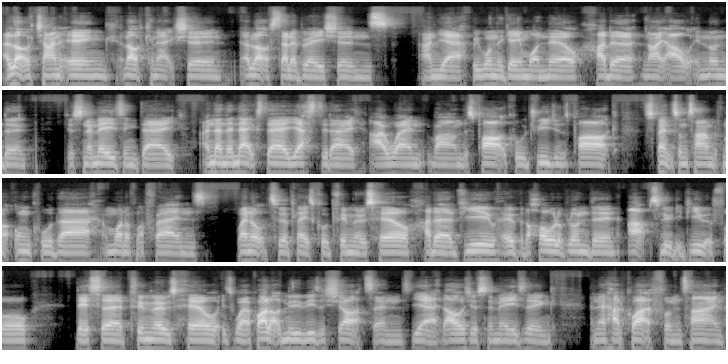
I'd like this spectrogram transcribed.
A lot of chanting, a lot of connection, a lot of celebrations, and yeah, we won the game one 0 Had a night out in London, just an amazing day. And then the next day, yesterday, I went round this park called Regent's Park, spent some time with my uncle there and one of my friends. Went up to a place called Primrose Hill, had a view over the whole of London, absolutely beautiful. This uh, Primrose Hill is where quite a lot of movies are shot, and yeah, that was just amazing. And then had quite a fun time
